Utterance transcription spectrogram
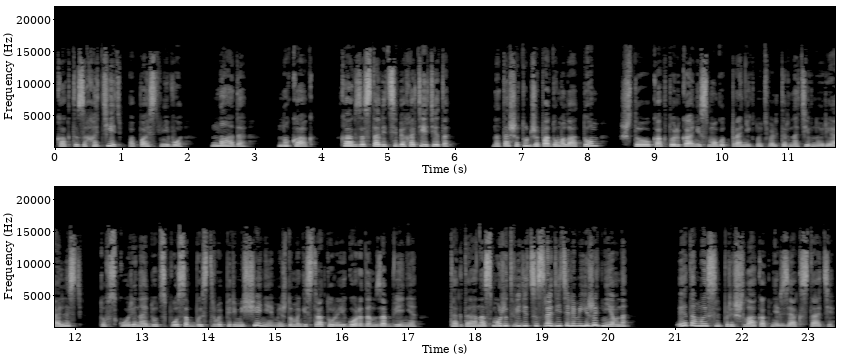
как-то захотеть попасть в него. Надо. Но как? Как заставить себя хотеть это? Наташа тут же подумала о том, что как только они смогут проникнуть в альтернативную реальность, то вскоре найдут способ быстрого перемещения между магистратурой и городом забвения. Тогда она сможет видеться с родителями ежедневно. Эта мысль пришла как нельзя кстати.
